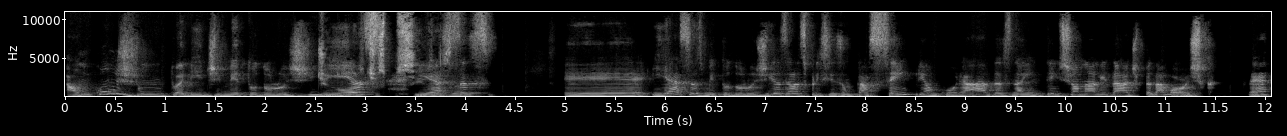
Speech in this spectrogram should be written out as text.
há um conjunto ali de metodologias de nortes possíveis, e né? essas né? É, e essas metodologias elas precisam estar sempre ancoradas na intencionalidade pedagógica, né?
